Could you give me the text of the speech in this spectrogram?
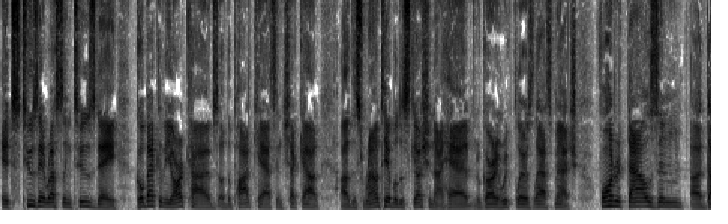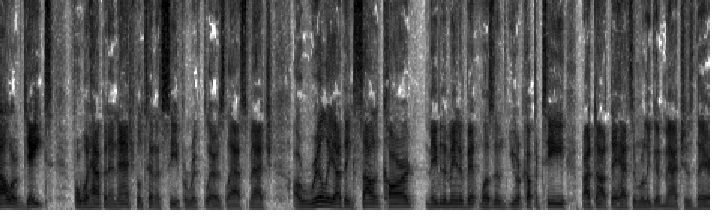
it's Tuesday Wrestling Tuesday. Go back in the archives of the podcast and check out uh, this roundtable discussion I had regarding Ric Flair's last match. $400,000 uh, gate for what happened in Nashville, Tennessee for Ric Flair's last match. A really, I think, solid card. Maybe the main event wasn't your cup of tea, but I thought they had some really good matches there.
